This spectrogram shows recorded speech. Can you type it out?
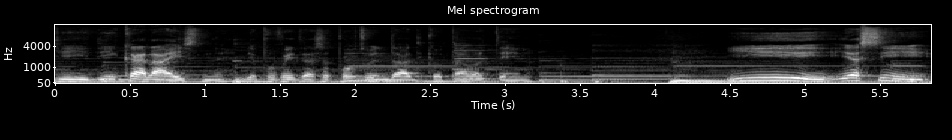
de, de, encarar isso, né? De aproveitar essa oportunidade que eu estava tendo. E, e assim,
